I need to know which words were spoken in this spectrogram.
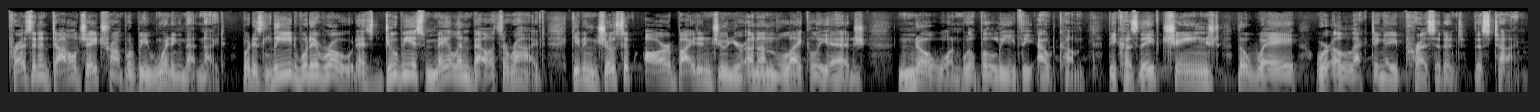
President Donald J. Trump would be winning that night, but his lead would erode as dubious mail in ballots arrived, giving Joseph R. Biden Jr. an unlikely edge. No one will believe the outcome because they've changed the way we're electing a president this time.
